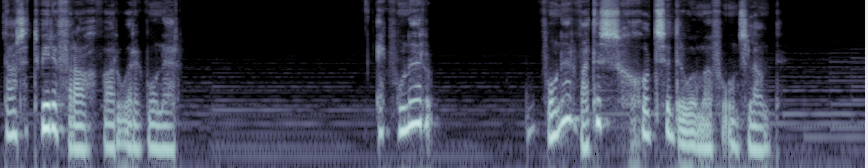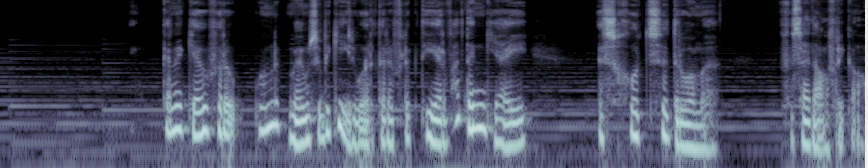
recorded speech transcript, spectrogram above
Daar's 'n tweede vraag waaroor ek wonder. Ek wonder wonder wat is God se drome vir ons land? Kan ek jou vir 'n oomblik nooi om so 'n bietjie hieroor te reflekteer? Wat dink jy is God se drome vir Suid-Afrika?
